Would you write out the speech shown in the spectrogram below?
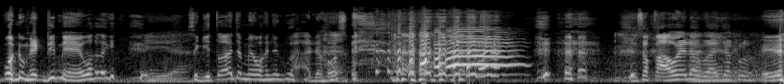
Waduh McD mewah lagi. Iya. Segitu aja mewahnya gua. ada host. Besok KW dah banyak lu. Iya.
